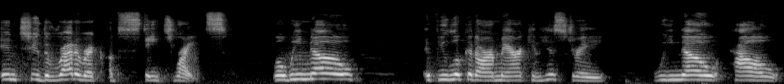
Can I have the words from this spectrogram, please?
into the rhetoric of states' rights. Well, we know if you look at our American history, we know how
